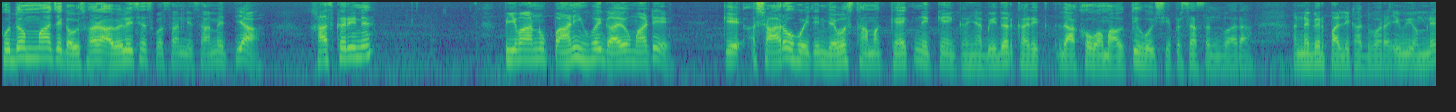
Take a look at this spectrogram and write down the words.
ફુદમમાં જે ગૌશાળા આવેલી છે સ્મશાનની સામે, ત્યાં ખાસ કરીને પીવાનું પાણી હોય ગાયો માટે કે સારો હોય તેની વ્યવસ્થામાં ક્યાંક ને ક્યાંક અહીંયા બેદરકારી દાખવવામાં આવતી હોય છે પ્રશાસન દ્વારા નગરપાલિકા દ્વારા એવી અમને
